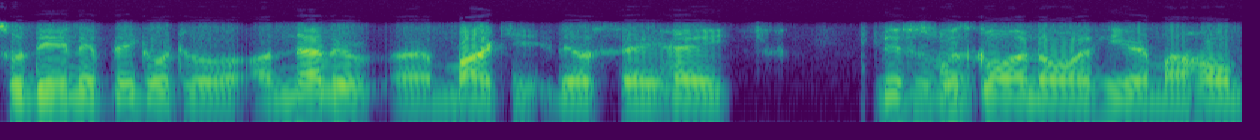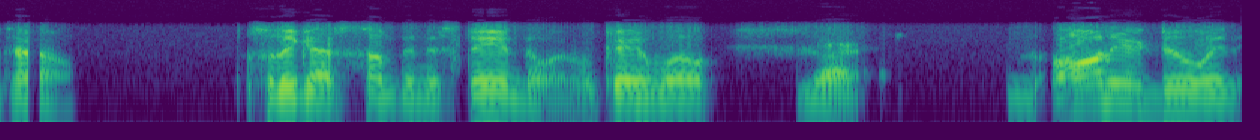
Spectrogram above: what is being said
So then if they go to a, another uh, market, they'll say, hey, this is what's going on here in my hometown. So they got something to stand on. Okay, well, Right. all they're doing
